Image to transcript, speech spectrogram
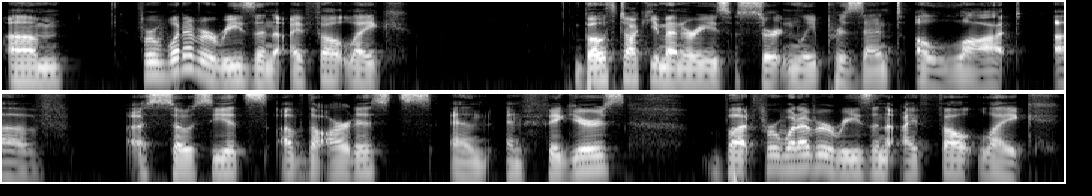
Um, for whatever reason, I felt like both documentaries certainly present a lot of associates of the artists and and figures, but for whatever reason, I felt like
